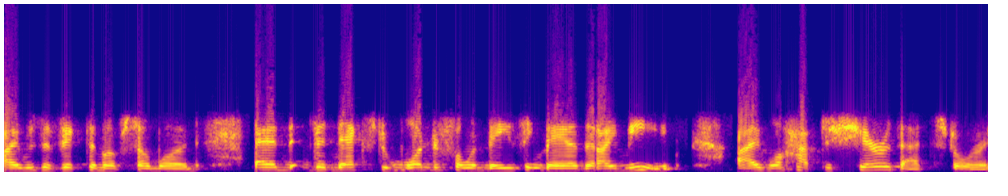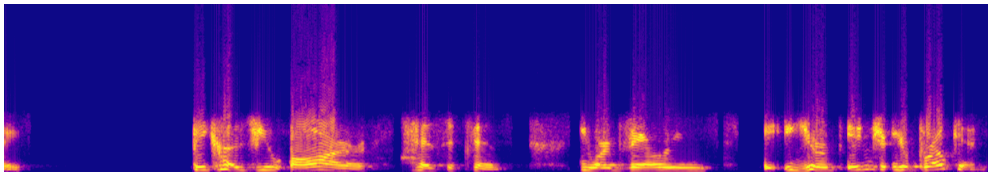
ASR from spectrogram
I was a victim of someone, and the next wonderful, amazing man that I meet, I will have to share that story because you are hesitant. You are very you're injured. You're broken.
